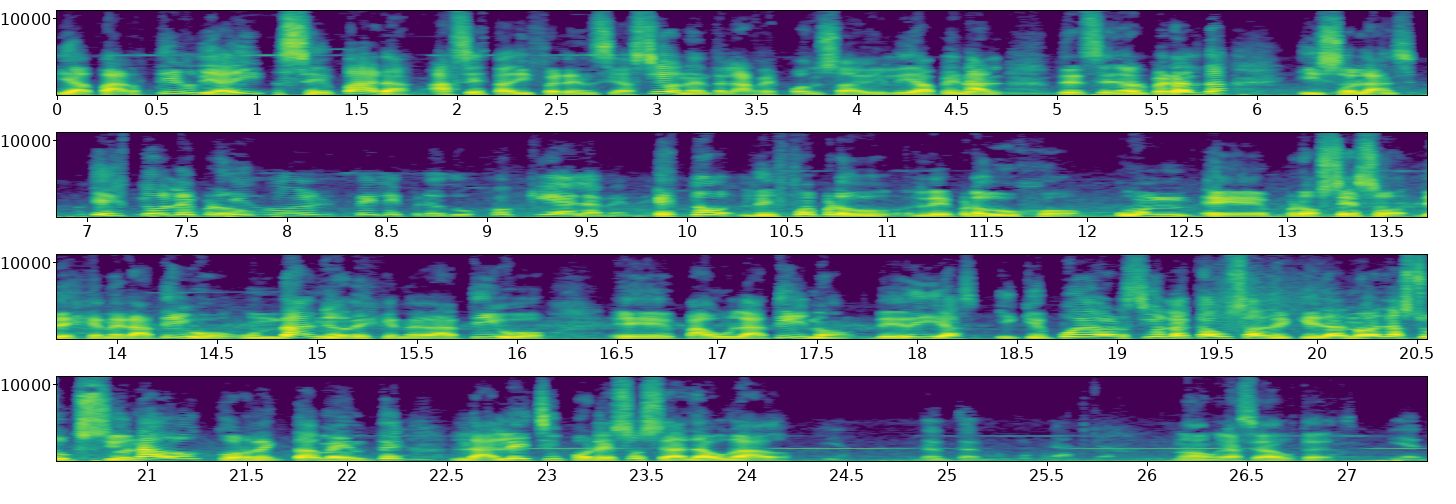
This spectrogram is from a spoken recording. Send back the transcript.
y a partir de ahí separa, hace esta diferenciación entre la responsabilidad penal del señor Peralta y Solange. Esto le produjo... golpe le produjo qué a la bebé? Esto le, fue le produjo un eh, proceso degenerativo, un daño degenerativo eh, paulatino de días y que puede haber sido la causa de que ella no haya succionado correctamente la leche y por eso se haya ahogado. doctor, muchas gracias. No, gracias a ustedes. Bien.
